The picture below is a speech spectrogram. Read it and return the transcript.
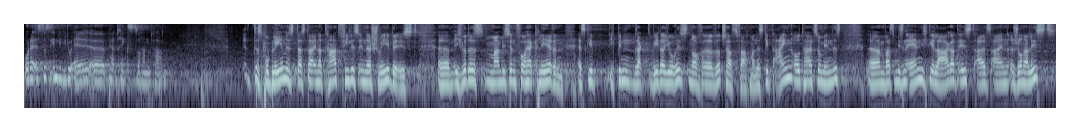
Oder ist es individuell äh, per Tricks zu handhaben? Das Problem ist, dass da in der Tat vieles in der Schwebe ist. Ähm, ich würde es mal ein bisschen vorher klären. Es gibt, ich bin, sagt weder Jurist noch äh, Wirtschaftsfachmann. Es gibt ein Urteil zumindest, ähm, was ein bisschen ähnlich gelagert ist als ein Journalist,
